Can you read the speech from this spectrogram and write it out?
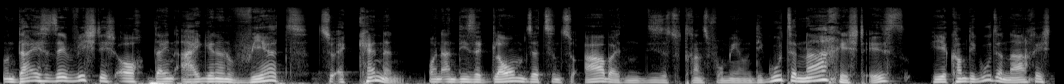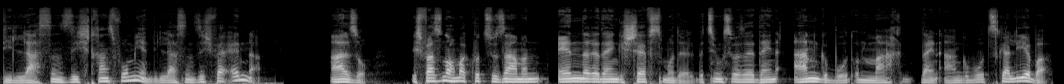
Und da ist es sehr wichtig, auch deinen eigenen Wert zu erkennen und an diese Glaubenssätze zu arbeiten, diese zu transformieren. Die gute Nachricht ist, hier kommt die gute Nachricht, die lassen sich transformieren, die lassen sich verändern. Also, ich fasse nochmal kurz zusammen. Ändere dein Geschäftsmodell bzw. dein Angebot und mach dein Angebot skalierbar.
